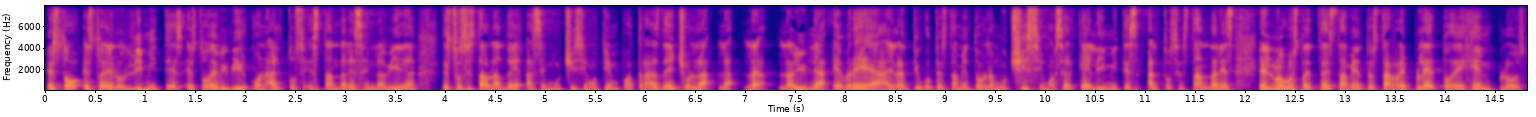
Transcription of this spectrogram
Esto, esto de los límites, esto de vivir con altos estándares en la vida, esto se está hablando de hace muchísimo tiempo atrás. De hecho, la, la, Biblia hebrea, el Antiguo Testamento habla muchísimo acerca de límites, altos estándares. El Nuevo Testamento está repleto de ejemplos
